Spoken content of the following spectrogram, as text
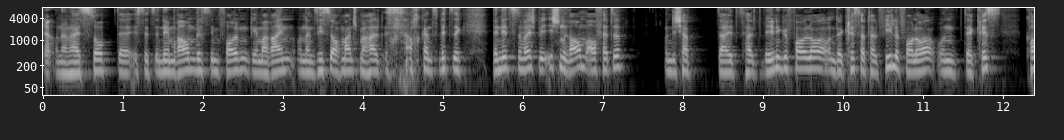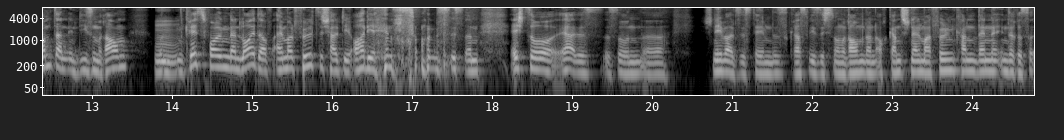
Ja. und dann heißt es so, der ist jetzt in dem Raum, willst du ihm folgen, geh mal rein und dann siehst du auch manchmal halt, ist auch ganz witzig, wenn jetzt zum Beispiel ich einen Raum auf hätte und ich habe da jetzt halt wenige Follower und der Chris hat halt viele Follower und der Chris kommt dann in diesen Raum und ein Chris folgen dann Leute, auf einmal füllt sich halt die Audience und es ist dann echt so, ja, das ist so ein äh, Schneeballsystem. Das ist krass, wie sich so ein Raum dann auch ganz schnell mal füllen kann, wenn eine interess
